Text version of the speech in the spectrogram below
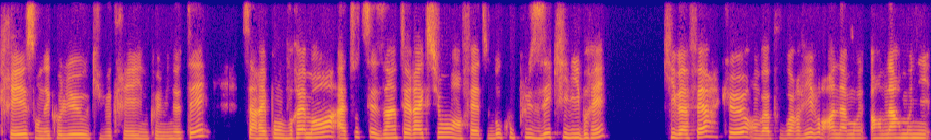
créer son écolieu ou qui veut créer une communauté. Ça répond vraiment à toutes ces interactions en fait beaucoup plus équilibrées qui va faire que on va pouvoir vivre en, harmonie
